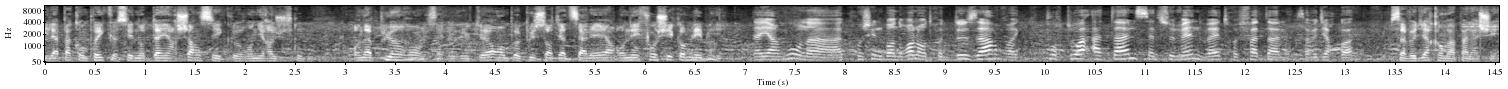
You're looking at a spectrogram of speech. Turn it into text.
il n'a pas compris que c'est notre dernière chance et qu'on ira jusqu'au bout. On n'a plus un rond, les agriculteurs, on ne peut plus sortir de salaire, on est fauchés comme les blés. Derrière vous, on a accroché une banderole entre deux arbres. Pour toi, Attal, cette semaine va être fatale. Ça veut dire quoi? Ça veut dire qu'on ne va pas lâcher.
